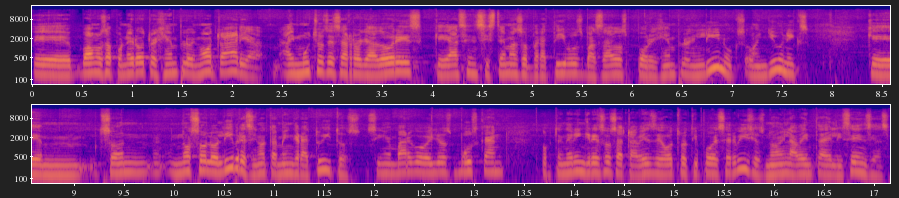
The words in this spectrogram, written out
Eh, vamos a poner otro ejemplo en otra área. Hay muchos desarrolladores que hacen sistemas operativos basados, por ejemplo, en Linux o en Unix, que mm, son no solo libres, sino también gratuitos. Sin embargo, ellos buscan obtener ingresos a través de otro tipo de servicios, no en la venta de licencias.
